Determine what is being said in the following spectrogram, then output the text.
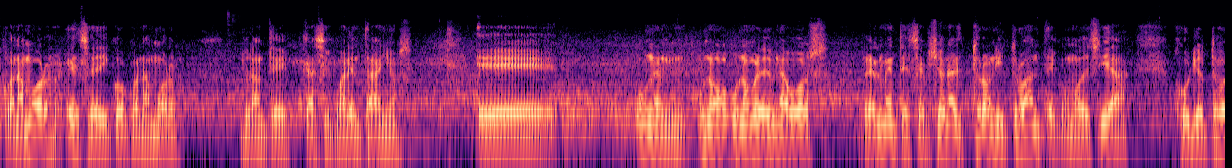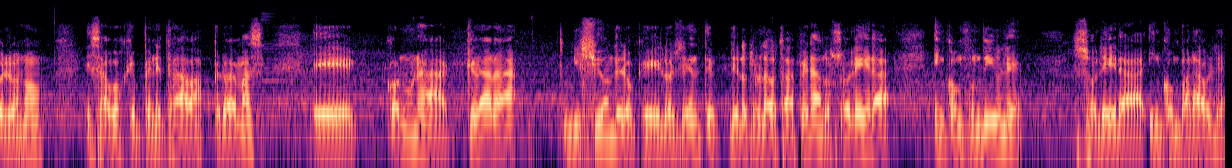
con amor. Él se dedicó con amor durante casi 40 años. Eh, un, un hombre de una voz realmente excepcional, tronitruante, como decía Julio Toro, ¿no? Esa voz que penetraba, pero además eh, con una clara visión de lo que el oyente del otro lado estaba esperando. Solé era inconfundible, Solé era incomparable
